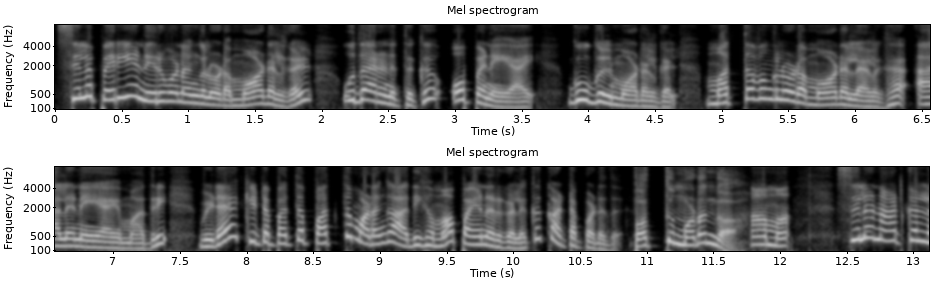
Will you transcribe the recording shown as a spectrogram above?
சில பெரிய நிறுவனங்களோட மாடல்கள் உதாரணத்துக்கு ஓப்பன் ஏஐ கூகுள் மாடல்கள் மத்தவங்களோட மாடல் அழக ஆலன் ஏஐ மாதிரி விட கிட்டத்தட்ட பத்து மடங்கு அதிகமா பயனர்களுக்கு காட்டப்படுது. பத்து மடங்கா? ஆமா. சில நாட்கள்ல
